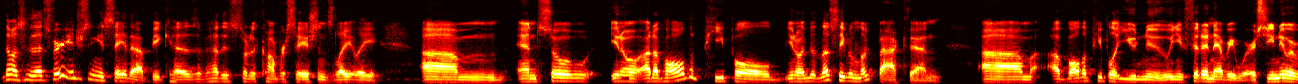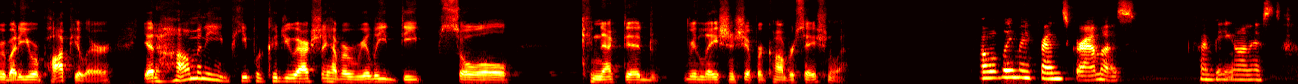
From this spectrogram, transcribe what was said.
No, so that's very interesting you say that because I've had these sort of conversations lately. Um, and so, you know, out of all the people, you know, let's even look back then. Um, of all the people that you knew, and you fit in everywhere, so you knew everybody, you were popular. Yet, how many people could you actually have a really deep soul connected relationship or conversation with? probably my friends' grandmas, if I'm being honest.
